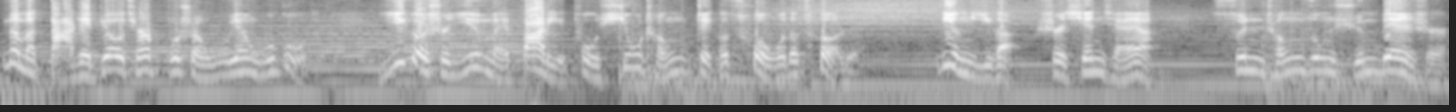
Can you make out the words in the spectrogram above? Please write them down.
那么打这标签儿不是无缘无故的，一个是因为八里铺修城这个错误的策略，另一个是先前呀，孙承宗巡边时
